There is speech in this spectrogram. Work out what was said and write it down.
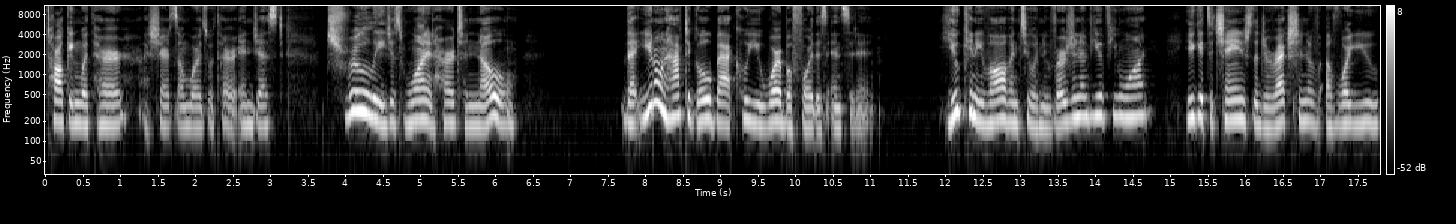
talking with her, I shared some words with her and just truly just wanted her to know that you don't have to go back who you were before this incident. You can evolve into a new version of you if you want. You get to change the direction of, of where you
